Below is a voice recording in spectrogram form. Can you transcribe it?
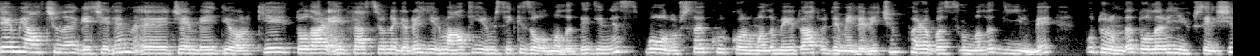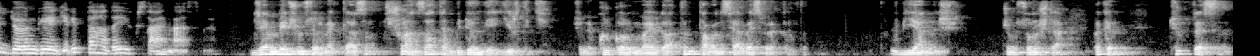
Cem Yalçın'a geçelim. Ee, Cem Bey diyor ki dolar enflasyona göre 26-28 olmalı dediniz. Bu olursa kur korumalı mevduat ödemeleri için para basılmalı değil mi? Bu durumda doların yükselişi döngüye girip daha da yükselmez mi? Cem Bey şunu söylemek lazım. Şu an zaten bir döngüye girdik. Şimdi kur koruma mevduatın tavanı serbest bırakıldı. Bu bir yanlış. Çünkü sonuçta bakın Türk lirasının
